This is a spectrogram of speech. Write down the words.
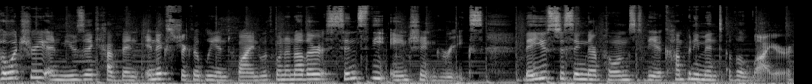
Poetry and music have been inextricably entwined with one another since the ancient Greeks. They used to sing their poems to the accompaniment of a lyre.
